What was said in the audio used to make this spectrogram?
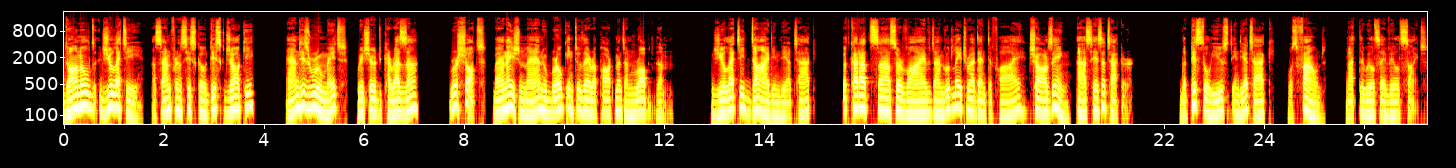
Donald Giuletti, a San Francisco disc jockey, and his roommate, Richard Carrazza, were shot by an Asian man who broke into their apartment and robbed them. Giuletti died in the attack, but Carrazza survived and would later identify Charles Ng as his attacker. The pistol used in the attack was found at the Wilseyville site.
